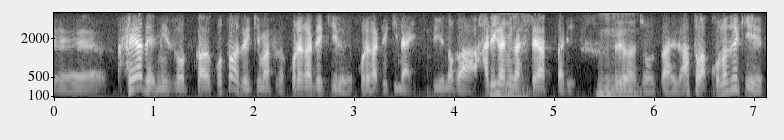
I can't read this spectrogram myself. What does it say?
えー、部屋で水を使うことはできますが、これができる、これができないっていうのが、張り紙がしてあったりというような状態で、あとはこの時期、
